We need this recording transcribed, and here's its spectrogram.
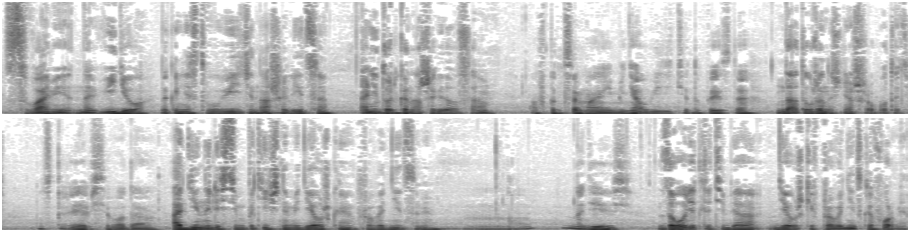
с вами на видео. Наконец-то вы увидите наши лица, а не только наши голоса. А в конце мая меня увидите на поездах? Да, ты уже начнешь работать. Ну, скорее всего, да. Один или с симпатичными девушками-проводницами? Ну, надеюсь. Заводят ли тебя девушки в проводницкой форме?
